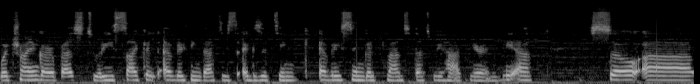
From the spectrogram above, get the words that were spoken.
We're trying our best to recycle everything that is exiting every single plant that we have here in Beeah. So, uh,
